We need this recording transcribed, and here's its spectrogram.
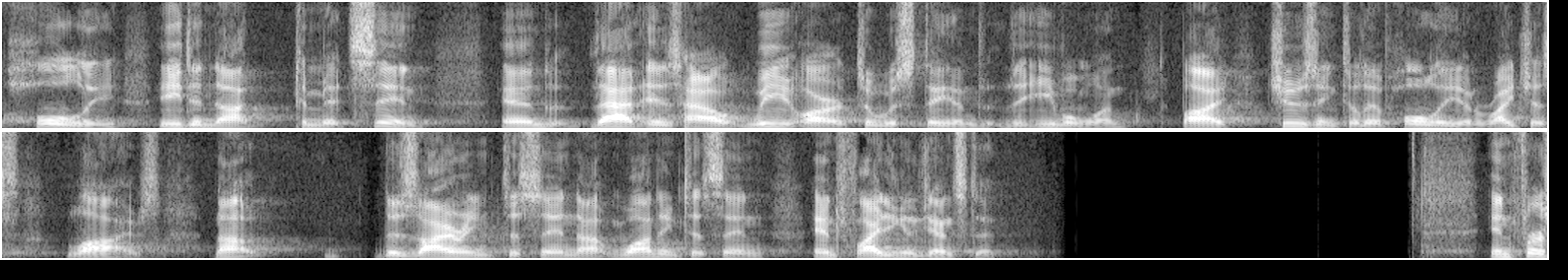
holy, he did not commit sin. And that is how we are to withstand the evil one by choosing to live holy and righteous lives, not desiring to sin, not wanting to sin, and fighting against it. In 1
